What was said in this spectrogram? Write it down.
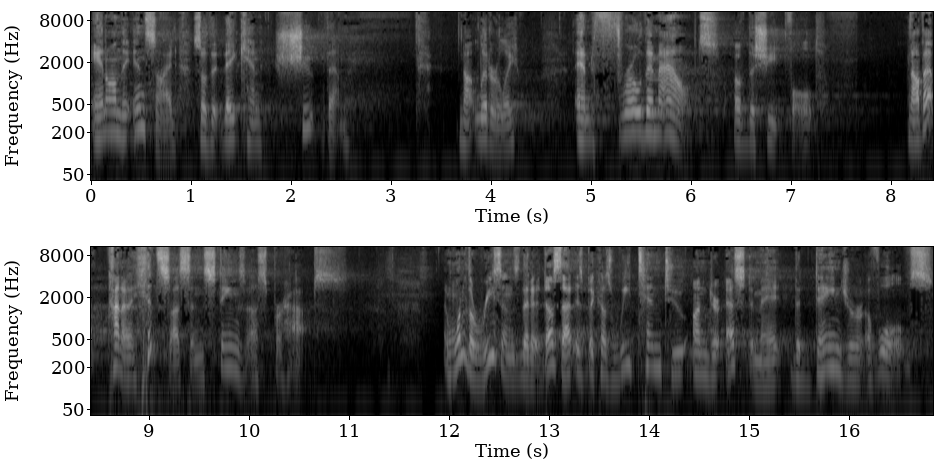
and on the inside, so that they can shoot them, not literally, and throw them out of the sheepfold. Now, that kind of hits us and stings us, perhaps. And one of the reasons that it does that is because we tend to underestimate the danger of wolves.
